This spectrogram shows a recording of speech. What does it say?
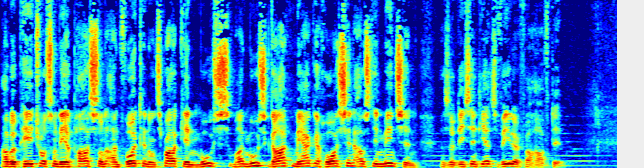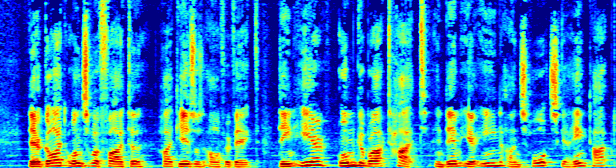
Aber Petrus und die Apostel antworten und sprachen, muss, man muss Gott mehr gehorchen als den Menschen. Also die sind jetzt wieder verhaftet. Der Gott, unser Vater, hat Jesus auferweckt, den ihr umgebracht habt, indem ihr ihn ans Holz gehängt habt.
